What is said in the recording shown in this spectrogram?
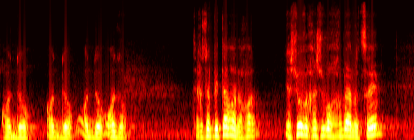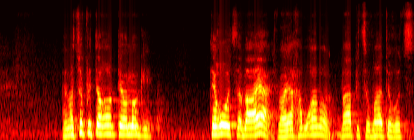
עוד דור, עוד דור, עוד דור, עוד דור. צריך למצוא פתרון, נכון? ישבו וחשבו חכמי הנוצרים, ומצאו פתרון תיאולוגי. תירוץ לבעיה, יש בעיה חמורה מאוד. מה הפיצור, מה התירוץ?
